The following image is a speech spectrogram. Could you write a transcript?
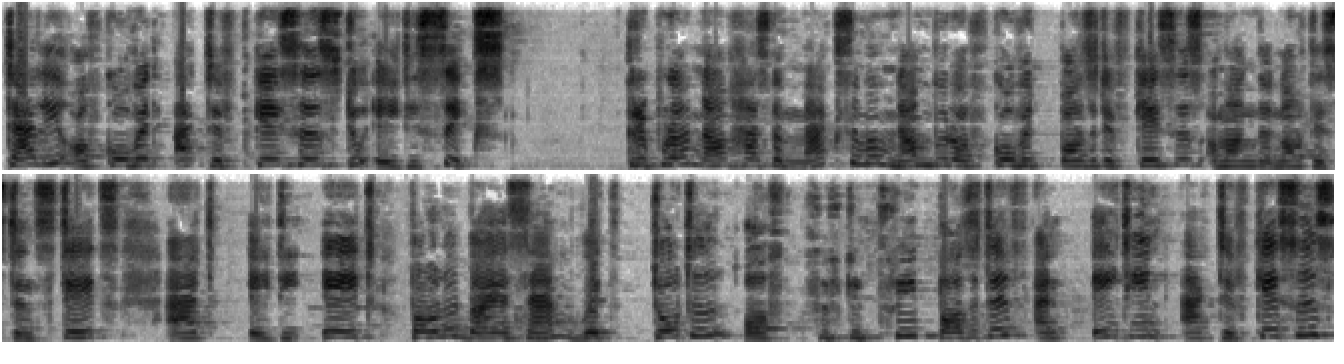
tally of COVID active cases to 86. Tripura now has the maximum number of COVID positive cases among the northeastern states at 88, followed by Assam with total of 53 positive and 18 active cases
